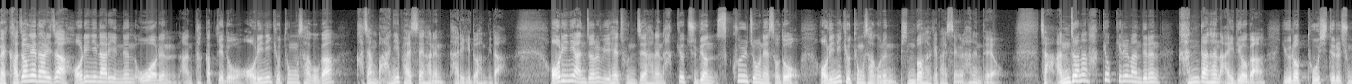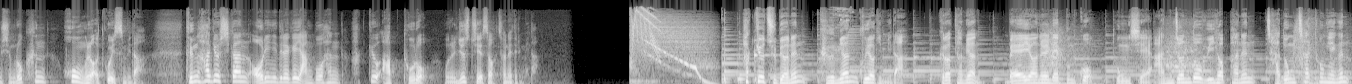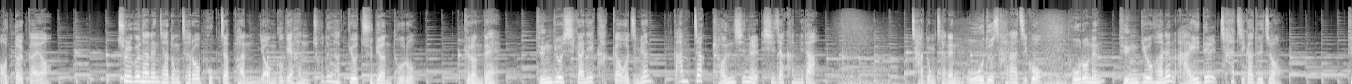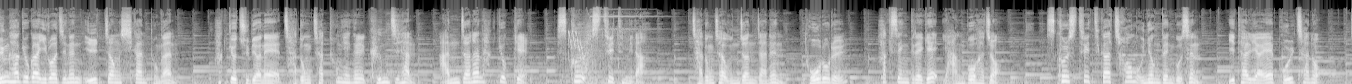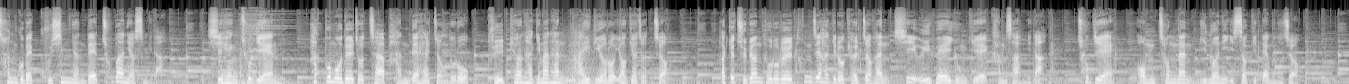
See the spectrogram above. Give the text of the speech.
네, 가정의 달이자 어린이날이 있는 5월은 안타깝게도 어린이 교통사고가 가장 많이 발생하는 달이기도 합니다. 어린이 안전을 위해 존재하는 학교 주변 스쿨존에서도 어린이 교통사고는 빈번하게 발생을 하는데요. 자, 안전한 학교길을 만드는 간단한 아이디어가 유럽 도시들을 중심으로 큰 호응을 얻고 있습니다. 등하교 시간 어린이들에게 양보한 학교 앞 도로 오늘 뉴스지에서 전해드립니다. 학교 주변은 금연 구역입니다. 그렇다면 매연을 내뿜고 동시에 안전도 위협하는 자동차 통행은 어떨까요? 출근하는 자동차로 복잡한 영국의 한 초등학교 주변 도로. 그런데 등교 시간이 가까워지면 깜짝 변신을 시작합니다. 자동차는 모두 사라지고 도로는 등교하는 아이들 차지가 되죠. 등하교가 이루어지는 일정 시간 동안 학교 주변의 자동차 통행을 금지한 안전한 학교길 school street입니다. 자동차 운전자는 도로를 학생들에게 양보하죠. school street가 처음 운영된 곳은 이탈리아의 볼차노 1990년대 초반이었습니다. 시행 초기엔 학부모들조차 반대할 정도로 불편하기만 한 아이디어로 여겨졌죠. 학교 주변 도로를 통제하기로 결정한 시의회의 용기에 감사합니다. 초기에 엄청난 민원이 있었기 때문이죠.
